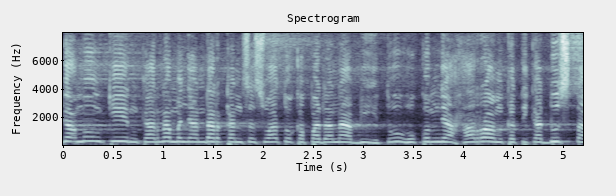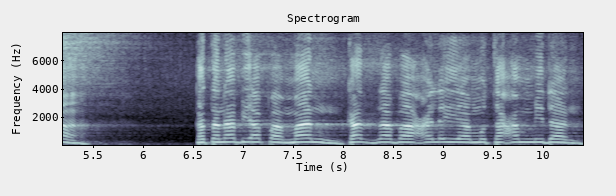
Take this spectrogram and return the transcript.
Gak mungkin karena menyandarkan sesuatu kepada Nabi itu hukumnya haram ketika dusta. Kata Nabi apa? Man kadzaba alayya muta'ammidan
